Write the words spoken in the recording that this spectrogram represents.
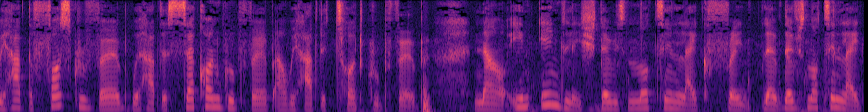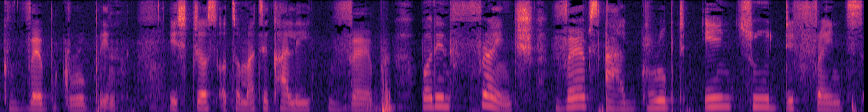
We have the first group verb, we have the second group verb, and we have the third group verb. Now, in English, there is nothing like French. There's nothing like verb grouping it's just automatically verb. But in French, verbs are grouped into different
